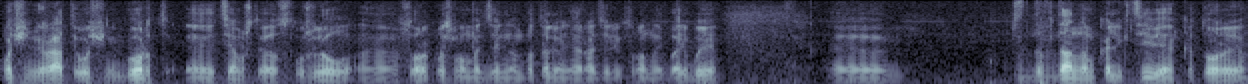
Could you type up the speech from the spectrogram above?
очень рад и очень горд э, тем, что я служил э, в 48-м отдельном батальоне радиоэлектронной борьбы. Э, в данном коллективе, который,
